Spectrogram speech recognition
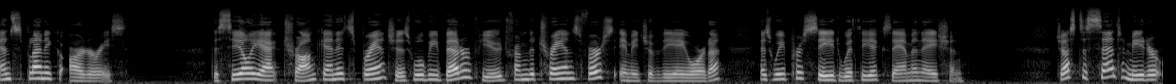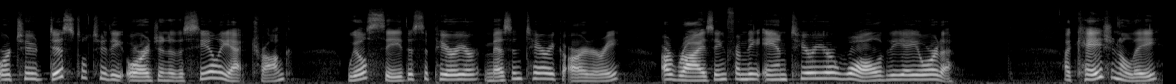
and splenic arteries. The celiac trunk and its branches will be better viewed from the transverse image of the aorta as we proceed with the examination. Just a centimeter or two distal to the origin of the celiac trunk, we'll see the superior mesenteric artery arising from the anterior wall of the aorta. Occasionally,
